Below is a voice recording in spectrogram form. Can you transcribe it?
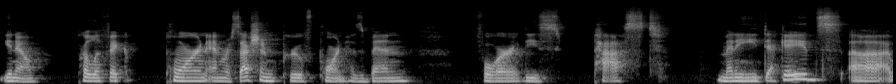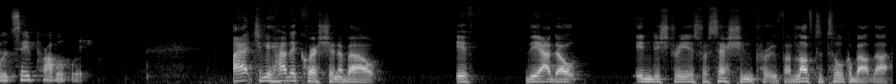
you know, prolific porn and recession proof porn has been for these past many decades, uh, I would say probably. I actually had a question about if the adult industry is recession proof. I'd love to talk about that.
